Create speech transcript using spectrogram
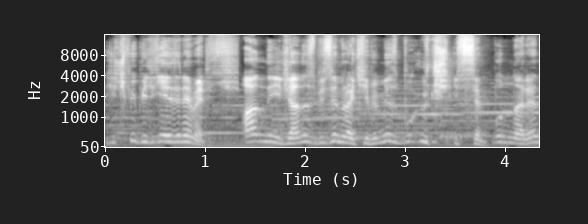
hiçbir bilgi edinemedik. Anlayacağınız bizim rakibimiz bu üç isim. Bunların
